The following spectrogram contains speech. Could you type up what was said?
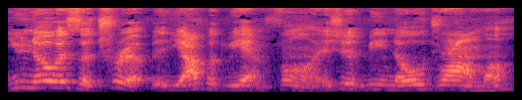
you know it's a trip. Y'all supposed to be having fun. It shouldn't be no drama.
